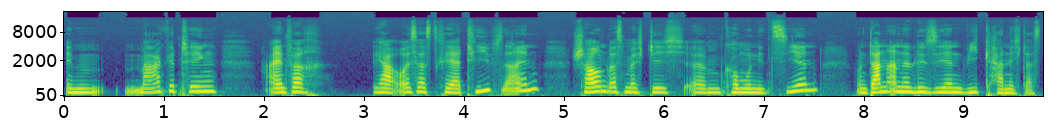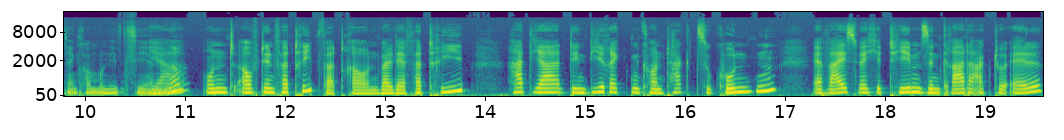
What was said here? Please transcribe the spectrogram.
im Marketing einfach ja, äußerst kreativ sein, schauen, was möchte ich ähm, kommunizieren und dann analysieren, wie kann ich das denn kommunizieren. Ja, ne? und auf den Vertrieb vertrauen, weil der Vertrieb hat ja den direkten Kontakt zu Kunden. Er weiß, welche Themen sind gerade aktuell.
